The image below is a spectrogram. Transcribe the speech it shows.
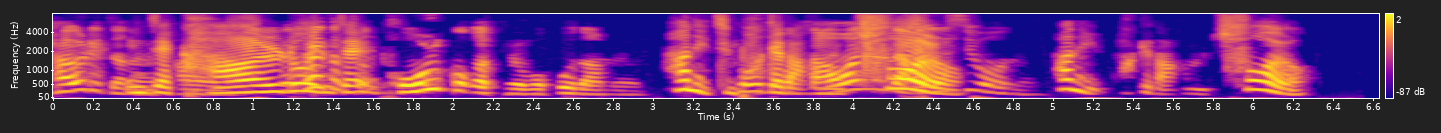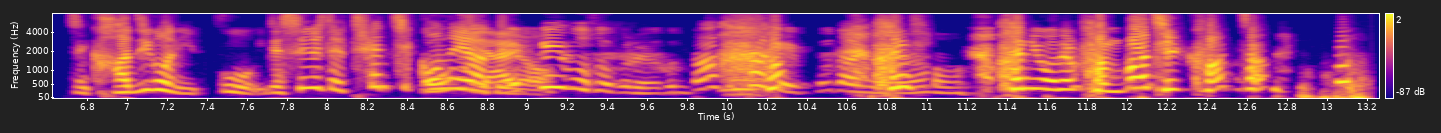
가을이잖아요. 이제 가을. 가을로 근데 살짝 이제 좀 더울 것 같아요, 먹고 나면. 한이 지금 밖에 나가면 추워요. 한이 밖에 나가면 추워요. 지금 가디건 입고 이제 슬슬 트렌치 꺼내야 돼요. 얇게 입어서 그래요. 좀 따뜻하게 입고 다녀요. 아니 오늘 반바지 입고 왔잖아요.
